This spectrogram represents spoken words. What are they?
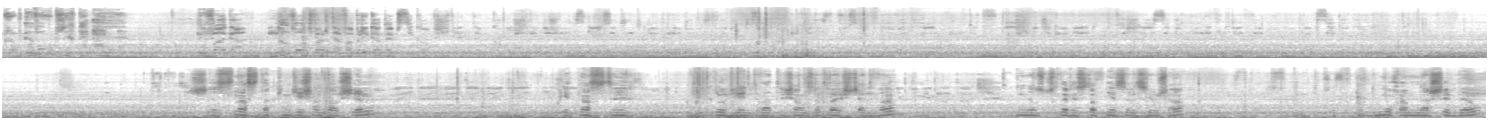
www.wałbrzych.pl Uwaga! Nowo otwarta fabryka PepsiCo w Świętem koło zatrudnia Szesnasta pięćdziesiąt osiem, 15 grudzień 2022 minus 4 stopnie Celsjusza dmucham na szybę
